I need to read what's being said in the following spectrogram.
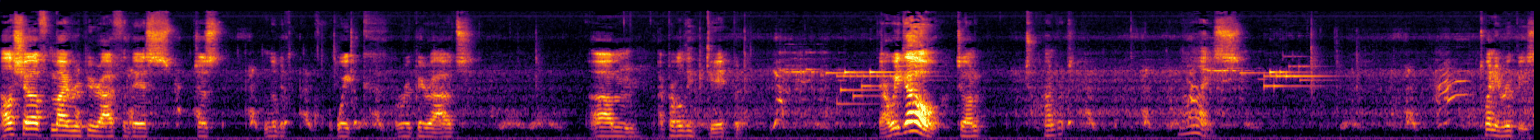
I'll show off my rupee route for this. Just a little bit quick rupee route. Um, I probably did, but... There we go! 200? Nice. 20 rupees.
